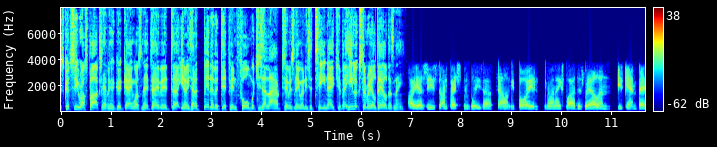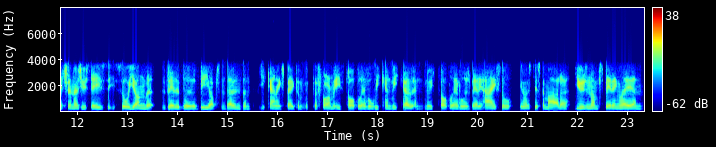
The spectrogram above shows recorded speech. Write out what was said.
It's good to see Ross Barkley having a good game, wasn't it, David? Uh, you know, he's had a bit of a dip in form, which he's allowed to, isn't he, when he's a teenager? But he looks the real deal, doesn't he? Oh, yes, he's unquestionably he's a talented boy and, you know, a nice lad as well. And he's getting better. And as you say, he's, he's so young that invariably there'll be ups and downs. And you can't expect him to perform at his top level week in, week out. And, you know, his top level is very high. So, you know, it's just a matter of using him sparingly and,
